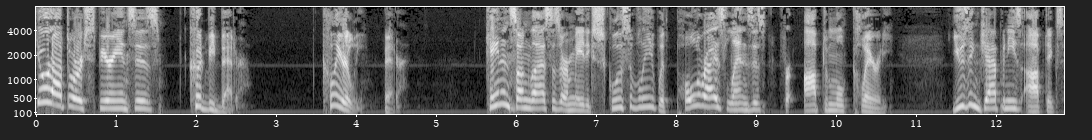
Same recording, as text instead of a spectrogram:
Your outdoor experiences could be better. Clearly better. Kaenon sunglasses are made exclusively with polarized lenses for optimal clarity. Using Japanese optics,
